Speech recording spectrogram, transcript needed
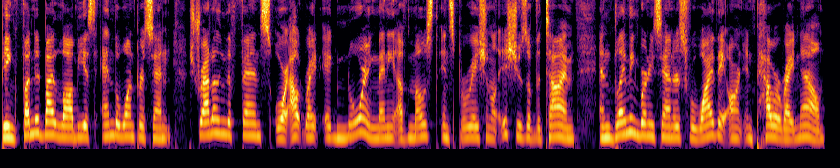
being funded by lobbyists and the 1%, straddling the fence or outright ignoring many of most inspirational issues of the time, and blaming Bernie Sanders for why they aren't in power right now.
